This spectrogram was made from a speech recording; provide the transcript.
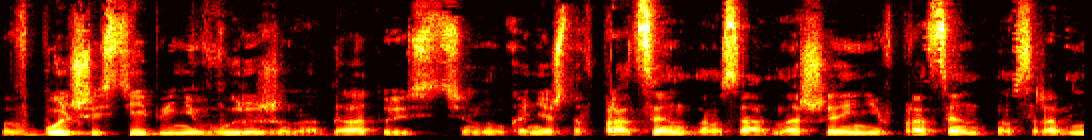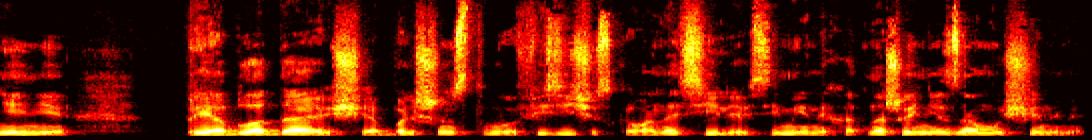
в большей степени выражено. Да? То есть, ну, конечно, в процентном соотношении, в процентном сравнении преобладающее большинство физического насилия в семейных отношениях за мужчинами.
